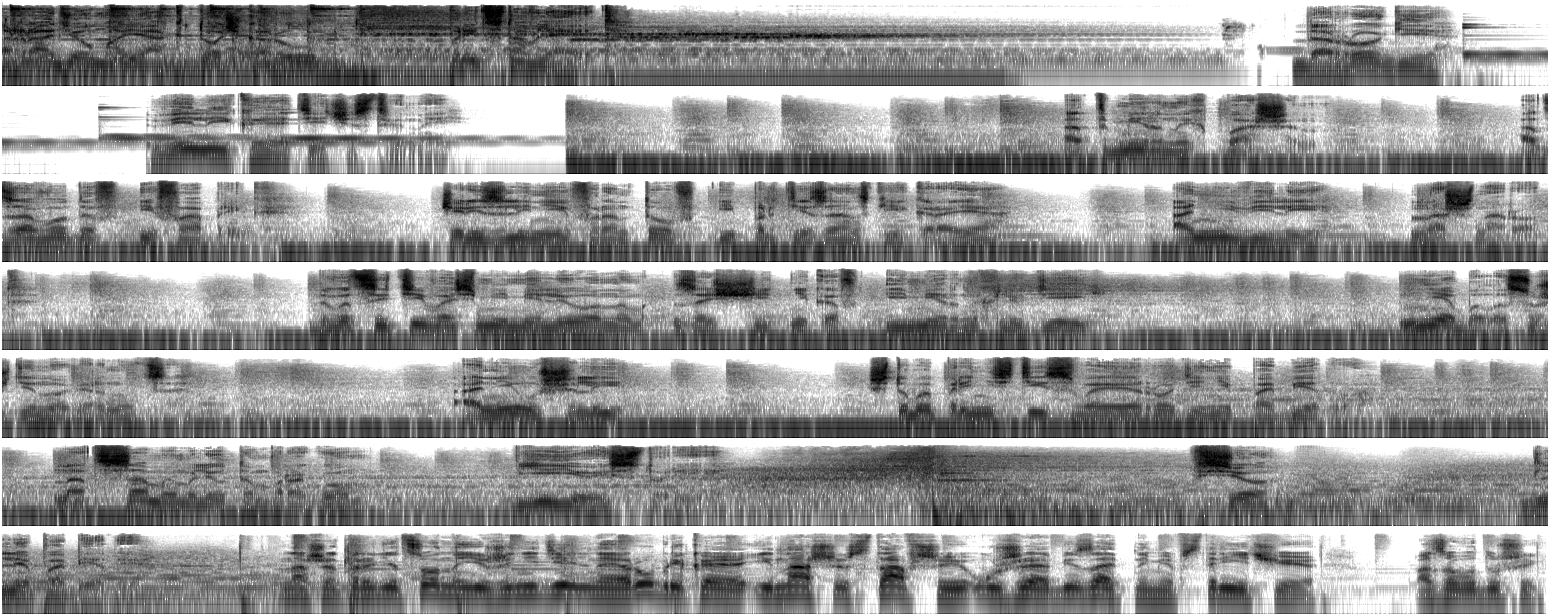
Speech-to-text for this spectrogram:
Радиомаяк.ру представляет. Дороги Великой Отечественной. От мирных пашин От заводов и фабрик Через линии фронтов и партизанские края Они вели наш народ 28 миллионам защитников и мирных людей – не было суждено вернуться. Они ушли, чтобы принести своей родине победу над самым лютым врагом в ее истории. Все для победы. Наша традиционная еженедельная рубрика и наши ставшие уже обязательными встречи по зову души.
